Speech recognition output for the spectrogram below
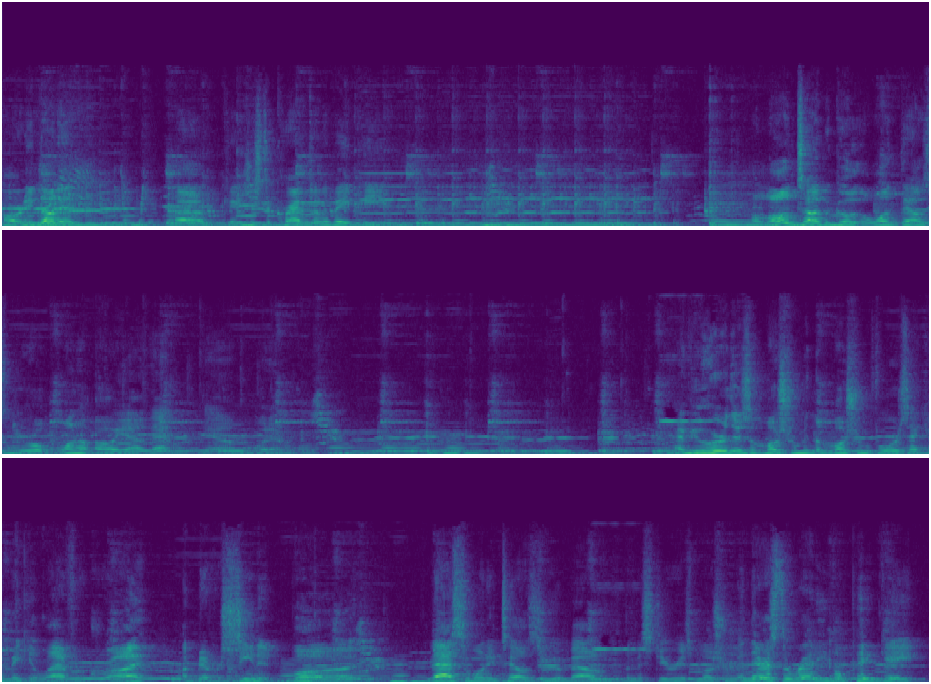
Already done it. Uh, okay, just a crap ton of AP. A long time ago, the 1,000 year old one oh yeah, that yeah, whatever. Have you heard there's a mushroom in the mushroom forest that can make you laugh or cry? I've never seen it, but that's the one who tells you about the mysterious mushroom. And there's the red evil pig gate.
